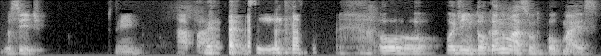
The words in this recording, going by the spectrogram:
do sítio. Sim. Rapaz, sim. ô, ô Jim, tocando num assunto um pouco mais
